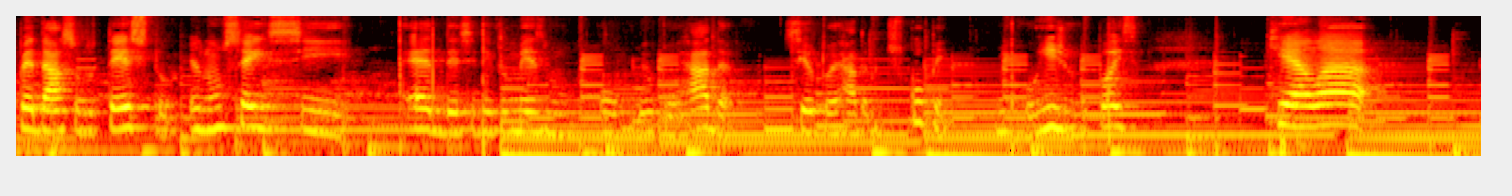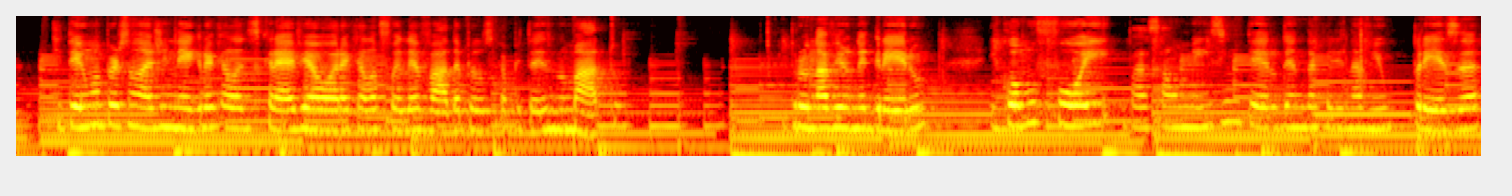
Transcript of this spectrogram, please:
pedaço do texto, eu não sei se é desse livro mesmo ou eu tô errada, se eu tô errada, me desculpem, me corrijam depois, que ela que tem uma personagem negra que ela descreve a hora que ela foi levada pelos capitães no mato pro navio negreiro e como foi passar um mês inteiro dentro daquele navio presa,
